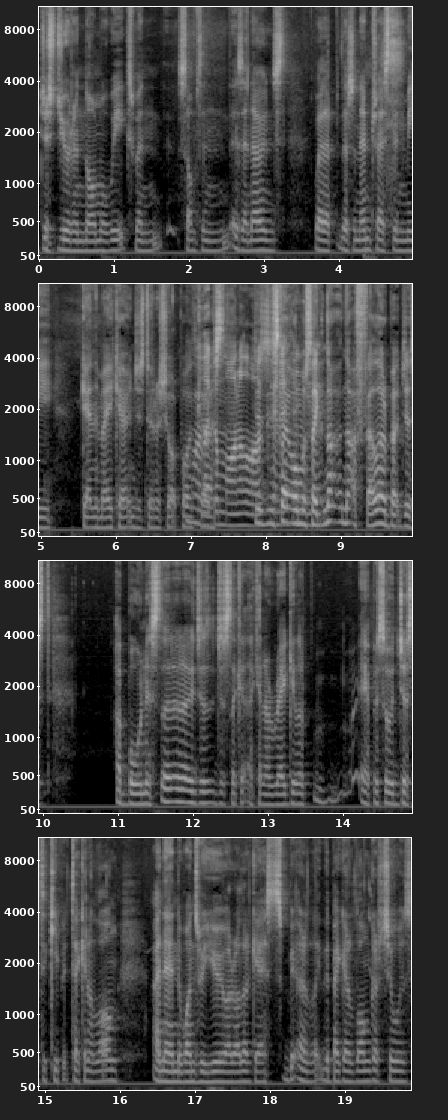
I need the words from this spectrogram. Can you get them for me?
just during normal weeks when something is announced, whether there's an interest in me getting the mic out and just doing a short podcast. More like a monologue. Just, just like almost like not not a filler, but just a bonus, uh, uh, just just like a, a kind of regular episode, just to keep it ticking along. And then the ones with you or other guests are like the bigger, longer shows,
